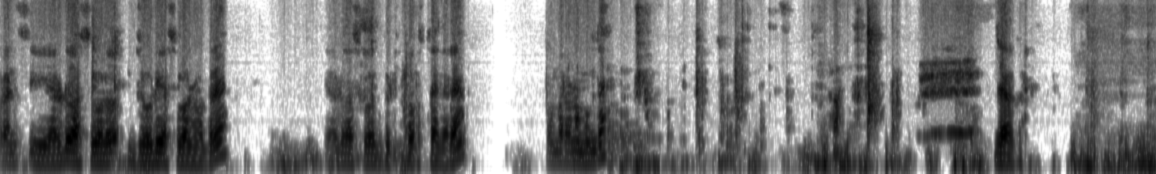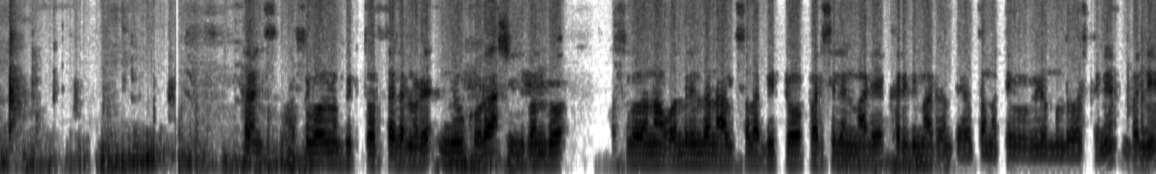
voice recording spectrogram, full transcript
ಫ್ರೆಂಡ್ಸ್ ಈ ಎರಡು ಹಸುಗಳು ಜೋಡಿ ಹಸುಗಳು ನೋಡ್ರಿ. ಎರಡು ಹಸುಗಳು ಬಿಟ್ಟು ತೋರಿಸ್ತಾ ಇದ್ದಾರೆ ತೊಂಬರೋಣ ಮುಂದೆ. ಜಾಗ. ಫ್ರೆಂಡ್ಸ್ ಹಸುಗಳನ್ನ ಬಿಟ್ಟು ತೋರಿಸ್ತಾ ಇದ್ದಾರೆ ನೋಡಿ. ನೀವು ಕೂಡ ಇಲ್ಲಿ ಬಂದು ಹಸುಗಳನ್ನ ಒಂದರಿಂದ ನಾಲ್ಕು ಸಲ ಬಿಟ್ಟು ಪರಿಶೀಲನೆ ಮಾಡಿ ಖರೀದಿ ಮಾಡ್ರಿ ಅಂತ ಹೇಳ್ತಾ ಮತ್ತೆ ವಿಡಿಯೋ ಮುಂದುವರಿಸ್ತೀನಿ. ಬನ್ನಿ.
